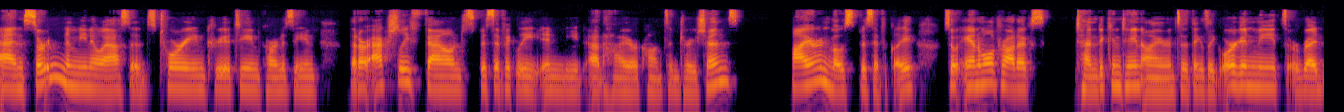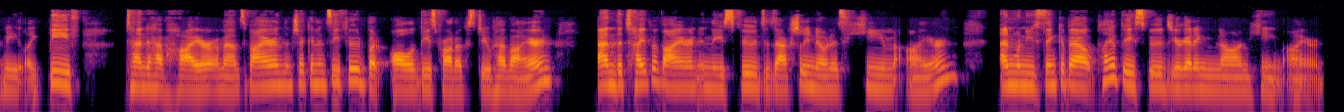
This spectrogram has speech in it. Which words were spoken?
and certain amino acids, taurine, creatine, carnosine, that are actually found specifically in meat at higher concentrations. Iron, most specifically. So animal products tend to contain iron. So things like organ meats or red meat like beef tend to have higher amounts of iron than chicken and seafood, but all of these products do have iron. And the type of iron in these foods is actually known as heme iron. And when you think about plant based foods, you're getting non heme iron.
